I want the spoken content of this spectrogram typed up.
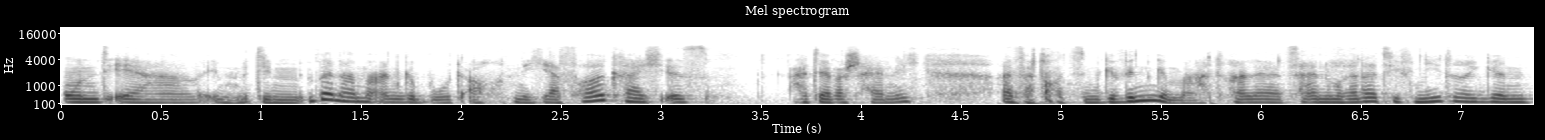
und er mit dem Übernahmeangebot auch nicht erfolgreich ist, hat er wahrscheinlich einfach trotzdem Gewinn gemacht, weil er zu einem relativ niedrigen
